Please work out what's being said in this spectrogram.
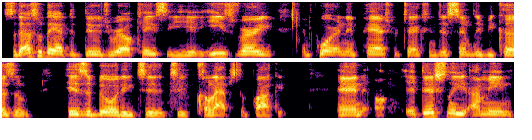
So that's what they have to do. Jurrell Casey, he's very important in pass protection just simply because of his ability to to collapse the pocket. And uh, additionally, I mean,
